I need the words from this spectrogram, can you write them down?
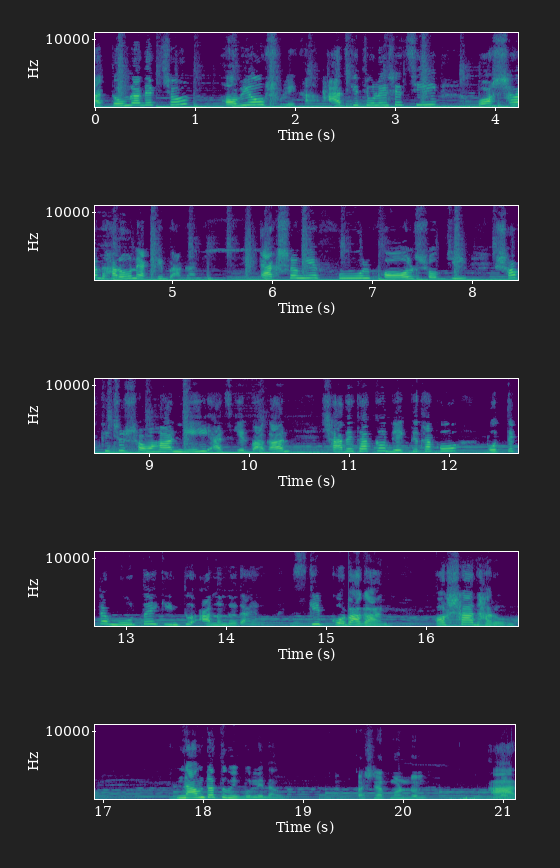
আর তোমরা দেখছ হবেও সুলেখা। আজকে চলে এসেছি অসাধারণ একটি বাগানে। একসঙ্গে ফুল, ফল, সবজি সব কিছুর সমাহার নিয়েই আজকের বাগান। সাথে থাকো, দেখতে থাকো, প্রত্যেকটা মুহূর্তই কিন্তু আনন্দদায়ক। স্কিপ কর। বাগান, অসাধারণ। নামটা তুমি বলে দাও। কাশীনাথ মণ্ডল। আর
